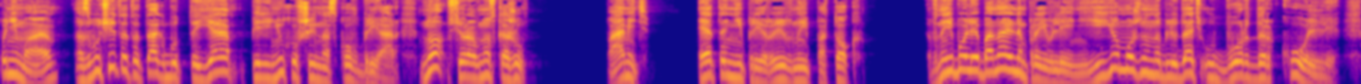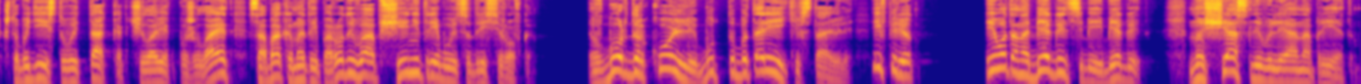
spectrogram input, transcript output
Понимаю. Звучит это так, будто я перенюхавший носков бриар. Но все равно скажу. Память Это непрерывный поток. В наиболее банальном проявлении ее можно наблюдать у бордер-колли. Чтобы действовать так, как человек пожелает, собакам этой породы вообще не требуется дрессировка. В бордер-колли будто батарейки вставили, и вперед. И вот она бегает себе и бегает. Но счастлива ли она при этом?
